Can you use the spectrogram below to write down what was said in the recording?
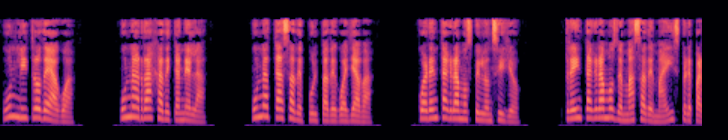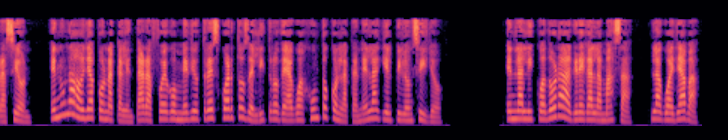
Un litro de agua. Una raja de canela. Una taza de pulpa de guayaba. 40 gramos piloncillo. 30 gramos de masa de maíz preparación. En una olla pon a calentar a fuego medio 3 cuartos de litro de agua junto con la canela y el piloncillo. En la licuadora agrega la masa, la guayaba,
